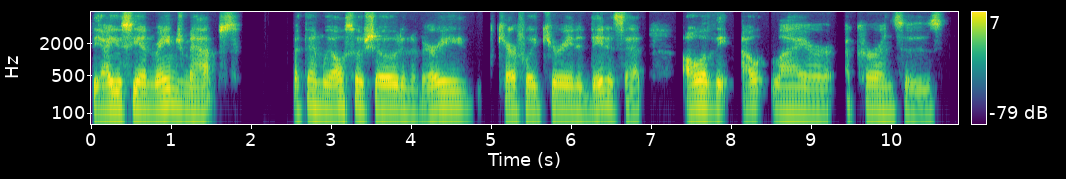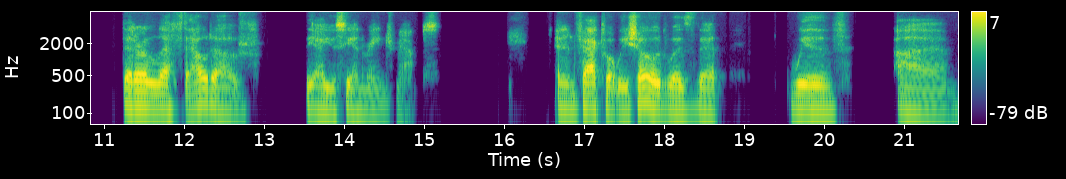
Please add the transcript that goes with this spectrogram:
the IUCN range maps, but then we also showed in a very carefully curated data set all of the outlier occurrences that are left out of the IUCN range maps. And in fact, what we showed was that with um,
